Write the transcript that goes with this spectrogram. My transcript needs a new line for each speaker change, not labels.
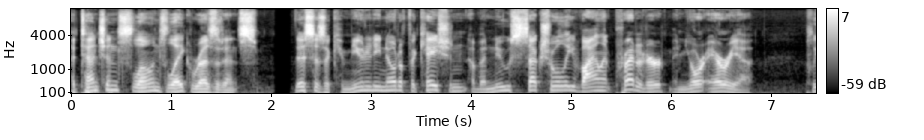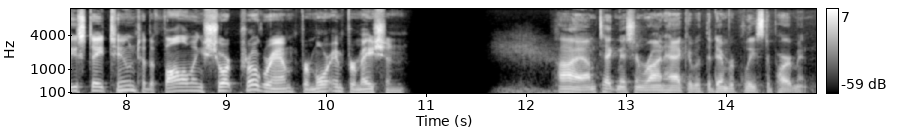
Attention Sloan's Lake residents. This is a community notification of a new sexually violent predator in your area. Please stay tuned to the following short program for more information.
Hi, I'm Technician Ron Hackett with the Denver Police Department.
